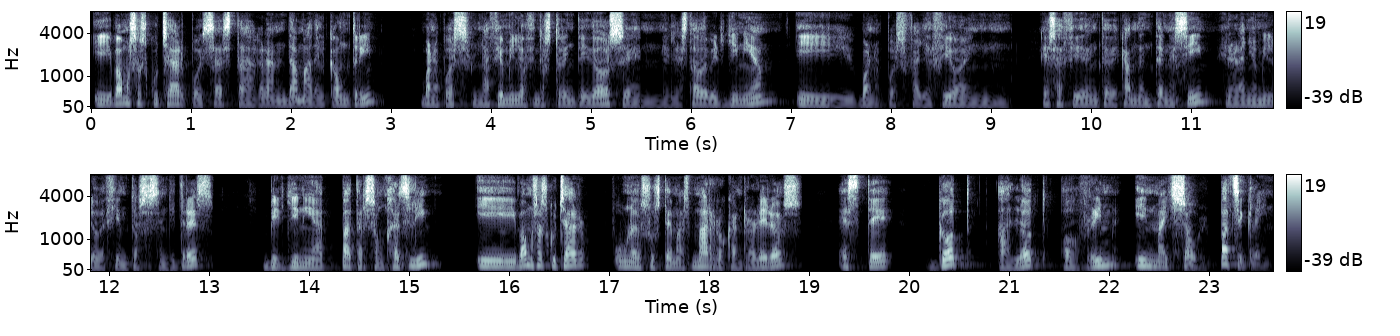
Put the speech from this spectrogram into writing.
Y vamos a escuchar pues a esta gran dama del country. Bueno, pues nació en 1932 en el estado de Virginia y bueno, pues falleció en ese accidente de Camden, Tennessee, en el año 1963. Virginia Patterson Hesley. Y vamos a escuchar uno de sus temas más rock and rolleros, este Got a Lot of Rim in My Soul, Patsy Cline.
